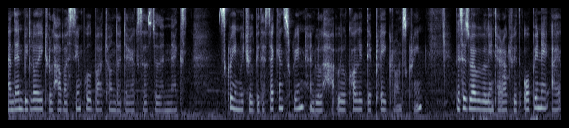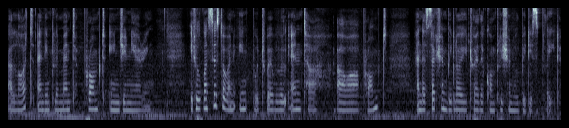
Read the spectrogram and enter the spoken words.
and then below it we'll have a simple button that directs us to the next screen, which will be the second screen, and we'll we'll call it the playground screen. This is where we will interact with OpenAI a lot and implement prompt engineering. It will consist of an input where we will enter our prompt and a section below it where the completion will be displayed.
